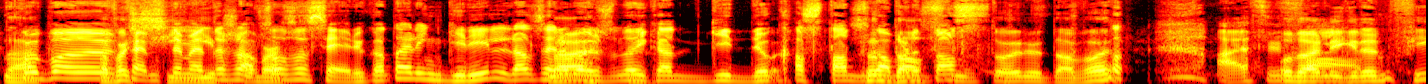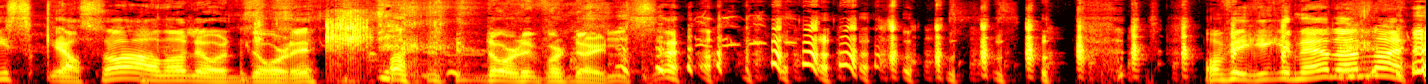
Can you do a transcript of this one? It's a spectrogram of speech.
Nei, For på er for 50 meters avstand så ser du ikke at det er en grill, da ser Nei. det bare ut som du ikke har giddet å kaste den Så gamle dassen dassen. står utafor, og der ligger en fisk. Jaså, han har dårlig, dårlig fordøyelse. Han fikk ikke ned den, nei. Det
